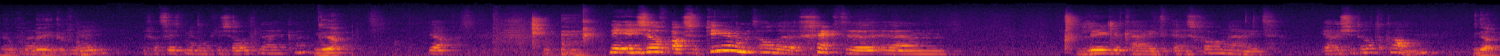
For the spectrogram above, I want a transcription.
heel veel Nee, beter van. Nee, Je gaat steeds minder op jezelf lijken. Ja. Ja. Nee, en jezelf accepteren met alle gekte en lelijkheid en schoonheid. Ja, als je dat kan, Ja.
